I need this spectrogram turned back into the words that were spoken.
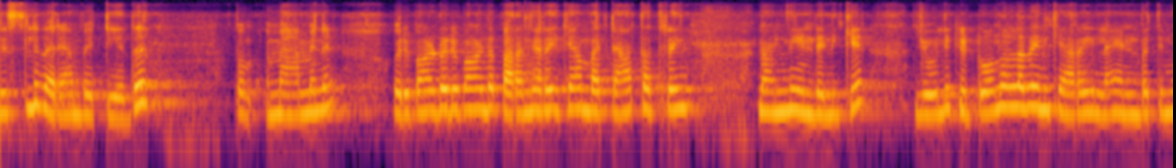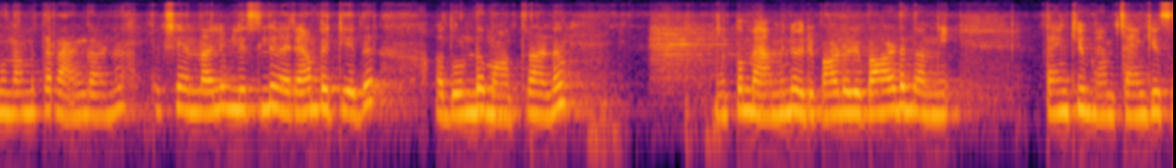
ലിസ്റ്റിൽ വരാൻ പറ്റിയത്. അപ്പം മാമിന് ഒരുപാട് ഒരുപാട് പറഞ്ഞറിയിക്കാൻ പറ്റാത്തത്രയും നന്ദിയുണ്ട്. എനിക്ക് ജോലി കിട്ടുമോ എന്നുള്ളത് എനിക്കറിയില്ല. എൺപത്തി മൂന്നാമത്തെ റാങ്കാണ് പക്ഷെ എന്നാലും ലിസ്റ്റിൽ വരാൻ പറ്റിയത് അതുകൊണ്ട് മാത്രമാണ് അപ്പം മാമിന് ഒരുപാട് ഒരുപാട് നന്ദി. Thank you ma'am thank you so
